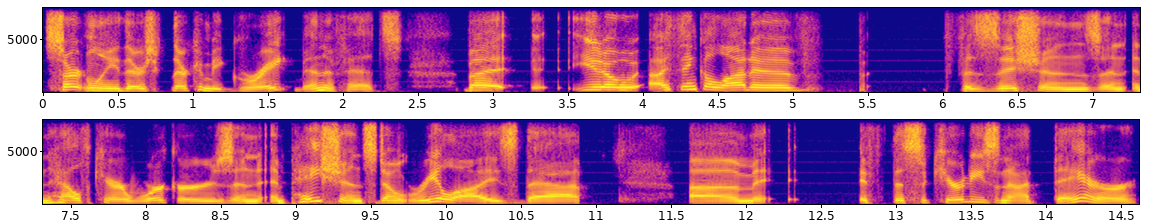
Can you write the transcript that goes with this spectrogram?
certainly there's there can be great benefits, but you know, I think a lot of physicians and, and healthcare workers and, and patients don't realize that um, if the security is not there,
